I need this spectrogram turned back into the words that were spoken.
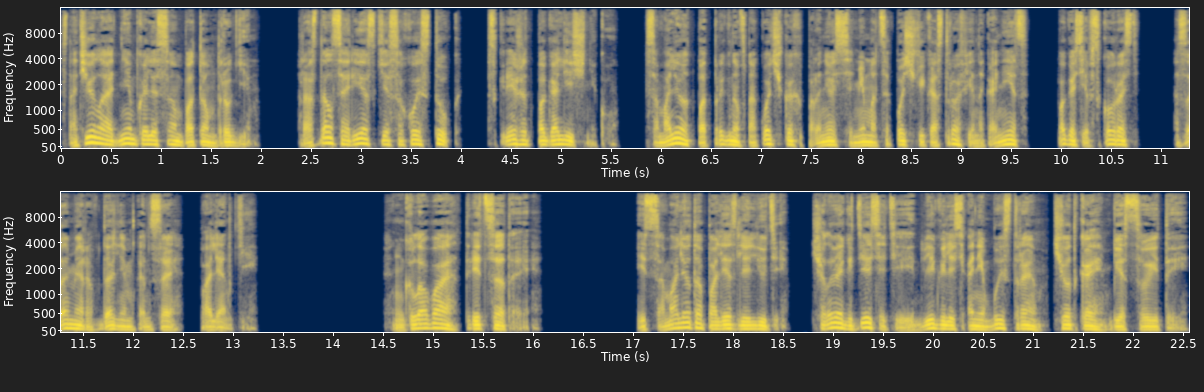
Сначала одним колесом, потом другим. Раздался резкий сухой стук, скрежет по галечнику. Самолет, подпрыгнув на кочках, пронесся мимо цепочки костров и, наконец, погасив скорость, замер в дальнем конце полянки. Глава 30. Из самолета полезли люди. Человек десять, и двигались они быстро, четко, без суеты.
